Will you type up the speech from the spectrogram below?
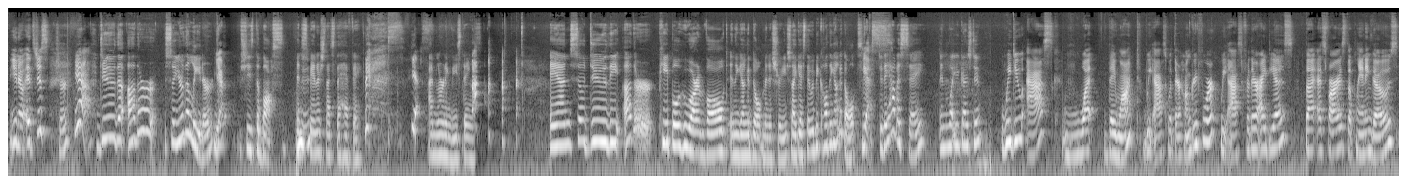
You know, it's just Sure. Yeah. Do the other, so you're the leader. You're the- She's the boss. In mm-hmm. Spanish, that's the jefe. Yes. I'm learning these things. and so, do the other people who are involved in the young adult ministry, so I guess they would be called the young adults. Yes. Do they have a say in what you guys do? We do ask what they want. We ask what they're hungry for. We ask for their ideas. But as far as the planning goes,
